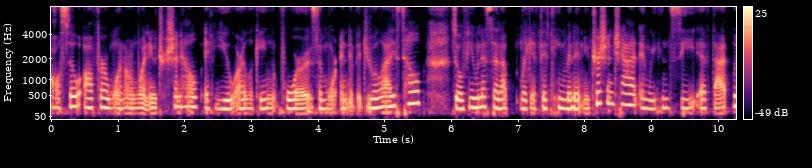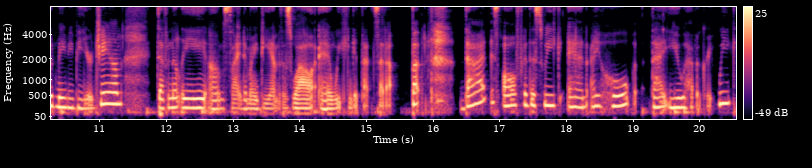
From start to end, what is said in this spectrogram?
also offer one on one nutrition help if you are looking for some more individualized help. So if you want to set up like a 15 minute nutrition chat and we can see if that would maybe be your jam, definitely um, slide in my DMs as well and we can get that set up. But that is all for this week. And I hope that you have a great week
